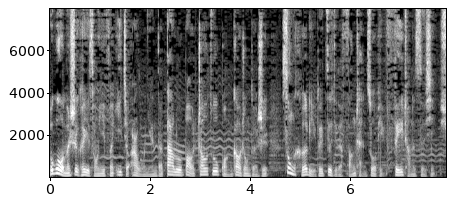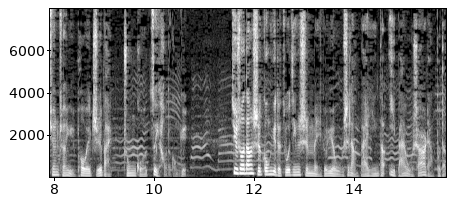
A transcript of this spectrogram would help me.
不过我们是可以从一份1925年的大陆报招租广告中得知，宋和礼对自己的房产作品非常的自信，宣传语颇为直白：中国最好的公寓。据说当时公寓的租金是每个月五十两白银到一百五十二两不等。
